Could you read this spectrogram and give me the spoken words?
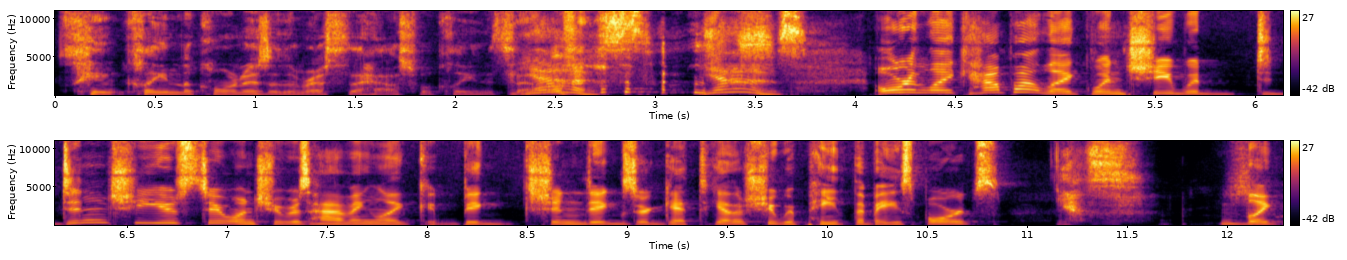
Clean, clean the corners, and the rest of the house will clean itself. Yes. yes. Or like how about like when she would didn't she used to when she was having like big shindigs or get together, she would paint the baseboards? yes. Like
